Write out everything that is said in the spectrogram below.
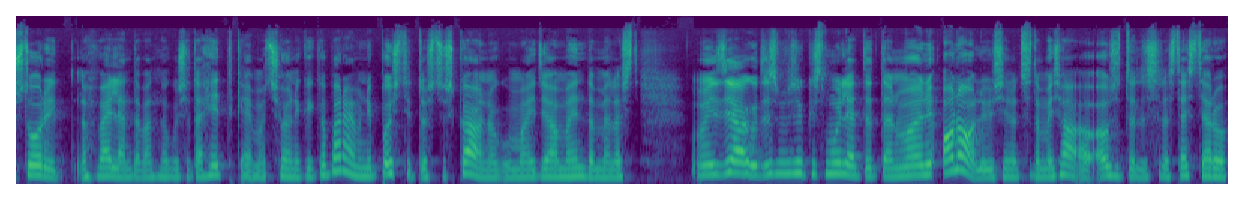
story'd noh, väljendavad nagu seda hetke emotsiooni kõige paremini, postitustes ka nagu ma ei tea, ma enda meelest. ma ei tea, kuidas ma sihukest muljet jätan, ma olen analüüsinud seda, ma ei saa ausalt öeldes sellest hästi aru.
